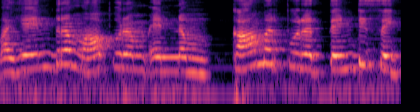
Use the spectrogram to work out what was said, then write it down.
மகேந்திர மாபுரம் என்னும் காமர்புர தெண்டிசை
